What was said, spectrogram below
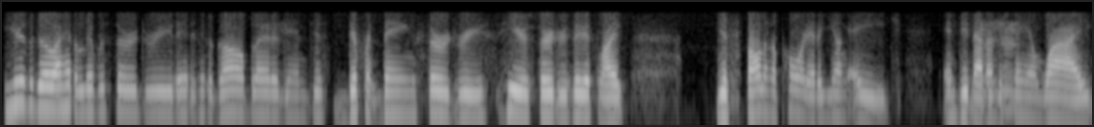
years ago I had a liver surgery, they had to take a gallbladder, then just different things, surgeries, here surgeries, they're just like just falling apart at a young age and did not Mhm. understand why.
